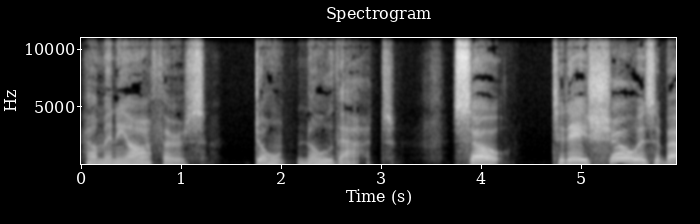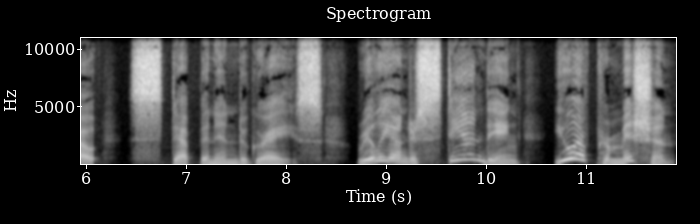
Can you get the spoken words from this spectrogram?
how many authors don't know that. So, today's show is about stepping into grace, really understanding you have permission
